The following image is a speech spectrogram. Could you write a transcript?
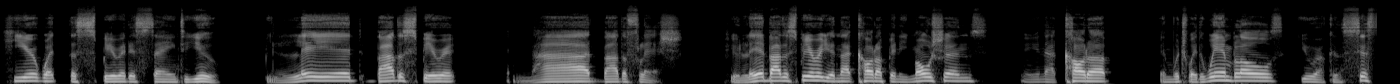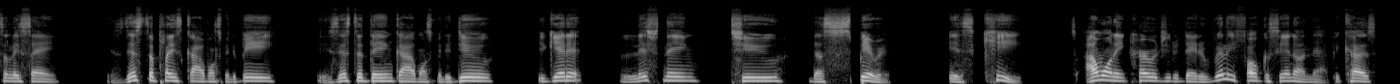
hear what the Spirit is saying to you. Be led by the Spirit and not by the flesh. If you're led by the Spirit, you're not caught up in emotions, you're not caught up in which way the wind blows. You are consistently saying, Is this the place God wants me to be? Is this the thing God wants me to do? You get it? Listening to the Spirit is key. So I want to encourage you today to really focus in on that because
